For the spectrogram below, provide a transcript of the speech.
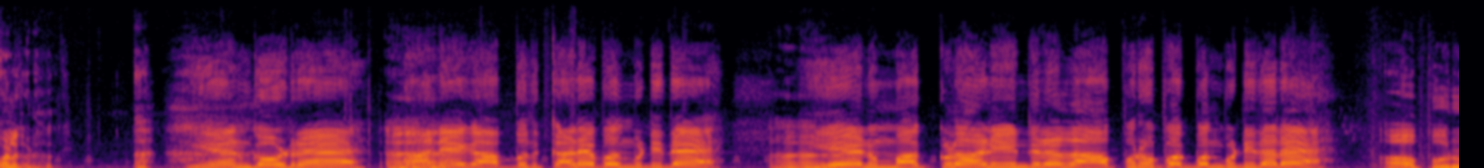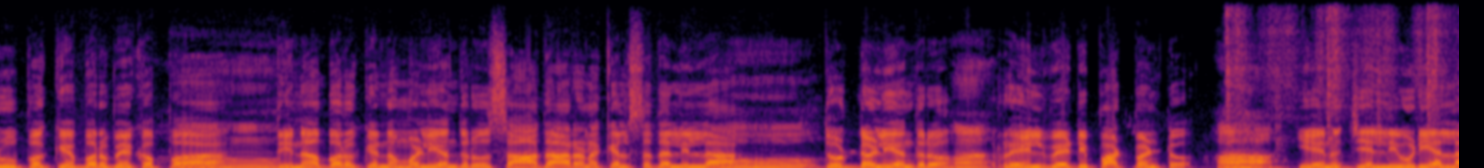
ಒಳಗಡೆ ಹೋಗಿ. ಆ, ಏನ್ ಗೌಡ್ರೆ? ಮನೆಗೆ ಹಬ್ಬದ ಕಳೆ ಬಂದ್ಬಿಟ್ಟಿದೆ. ಏನು ಮಕ್ಕಳು ಅಳಿಯಿಂದಿರಲ್ಲ ಅಪರೂಪಕ್ಕೆ ಬಂದ್ಬಿಟ್ಟಿದ್ದಾರೆ. ಅಪರೂಪಕ್ಕೆ ಬರಬೇಕಪ್ಪ. ದಿನ ಬರೋಕೆ ನಮ್ಮ ಅಳಿಯಂದರು ಸಾಧಾರಣ ಕೆಲಸದಲ್ಲಿಲ್ಲ. ದೊಡ್ಡಳಿ ಅಂದರು ರೈಲ್ವೆ ಡಿಪಾರ್ಟ್ಮೆಂಟ್. ಆಹಾ. ಏನು ಜಲ್ಲಿ ಹೊಡಿಯಲ್ಲ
